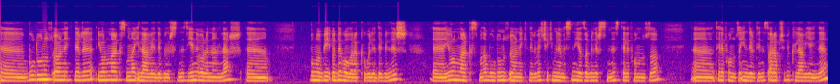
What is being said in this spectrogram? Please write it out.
Ee, bulduğunuz örnekleri yorumlar kısmına ilave edebilirsiniz. Yeni öğrenenler e, bunu bir ödev olarak kabul edebilir. E, yorumlar kısmına bulduğunuz örnekleri ve çekimlemesini yazabilirsiniz. Telefonunuza e, telefonunuza indirdiğiniz Arapça bir klavye ile.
